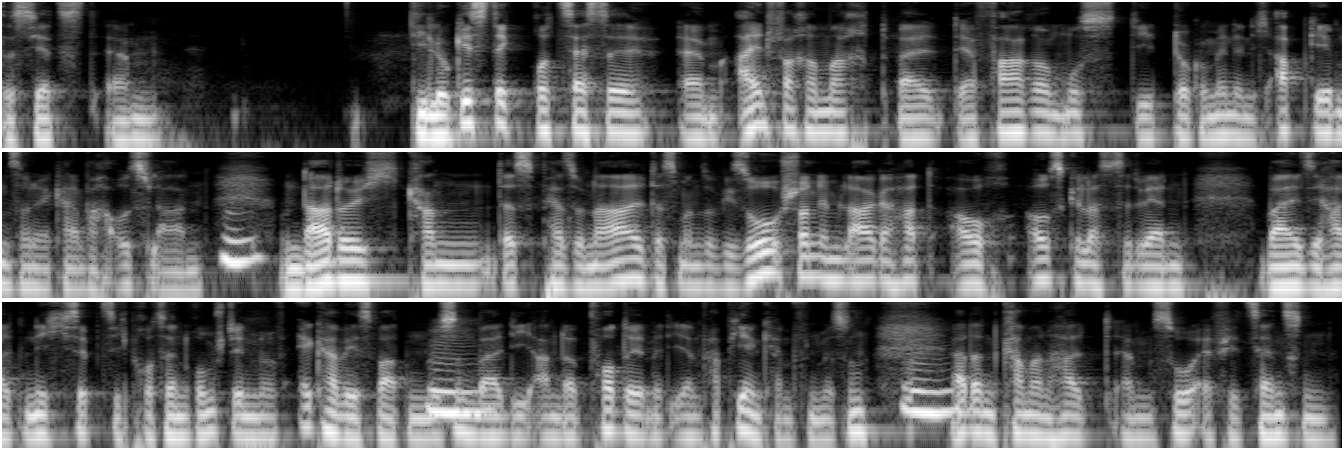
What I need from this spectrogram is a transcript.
das jetzt ähm, die Logistikprozesse ähm, einfacher macht, weil der Fahrer muss die Dokumente nicht abgeben, sondern er kann einfach ausladen. Mhm. Und dadurch kann das Personal, das man sowieso schon im Lager hat, auch ausgelastet werden, weil sie halt nicht 70 Prozent rumstehen und auf LKWs warten müssen, mhm. weil die an der Pforte mit ihren Papieren kämpfen müssen. Mhm. Ja, dann kann man halt ähm, so Effizienzen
